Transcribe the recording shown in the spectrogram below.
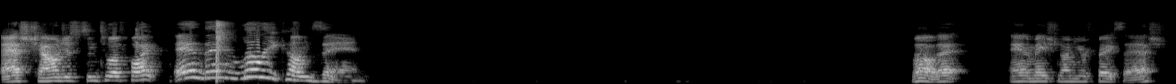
Ash challenges into a fight, and then Lillie comes in. Wow, that animation on your face, Ash.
